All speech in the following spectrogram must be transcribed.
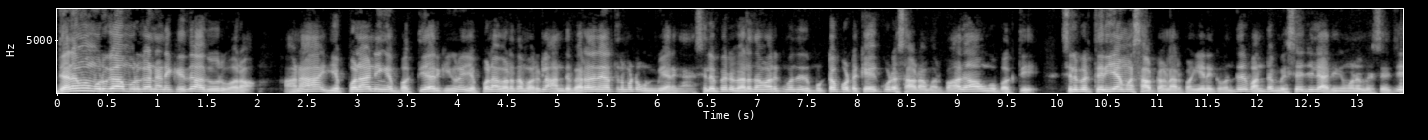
தினமும் முருகா முருகா நினைக்கிறது அது ஒரு வரம். ஆனால் எப்போல்லாம் நீங்கள் பக்தியாக இருக்கீங்களோ எப்போல்லாம் விரதமாக இருக்கீங்களோ அந்த விரத நேரத்தில் மட்டும் உண்மையாக இருங்க. சில பேர் விரதமாக இருக்கும்போது இது முட்டை போட்ட கேக் கூட சாப்பிடாம இருப்பாங்க. அது அவங்க பக்தி. சில பேர் தெரியாமல் சாப்பிட்டவங்களா இருப்பாங்க. எனக்கு வந்து வந்த மெசேஜ்லேயே அதிகமான மெசேஜ்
